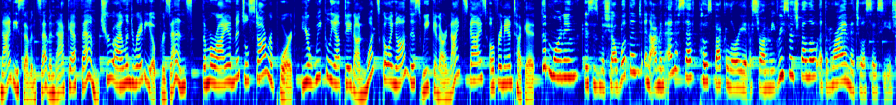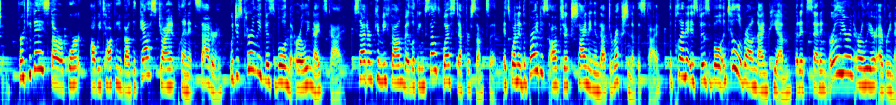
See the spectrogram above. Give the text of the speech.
97.7 ACK FM True Island Radio presents the Maria Mitchell Star Report, your weekly update on what's going on this week in our night skies over Nantucket. Good morning. This is Michele Woodland, and I'm an NSF Post Baccalaureate Astronomy Research Fellow at the Maria Mitchell Association. For today's Star Report, I'll be talking about the gas giant planet Saturn, which is currently visible in the early night sky. Saturn can be found by looking southwest after sunset. It's one of the brightest objects shining in that direction of the sky. The planet is visible until around 9 p.m., but it's setting earlier and earlier every night.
